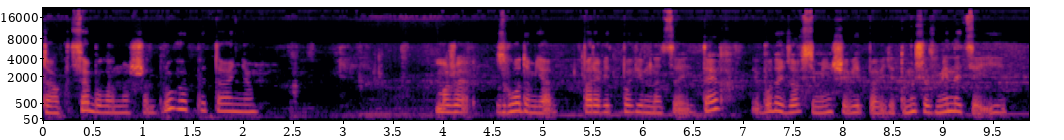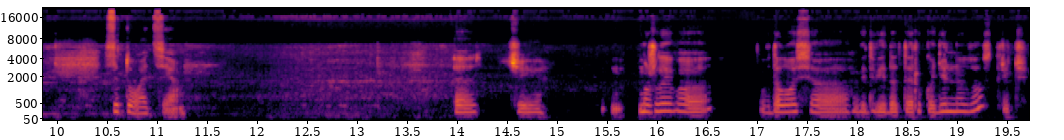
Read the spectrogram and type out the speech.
Так, це було наше друге питання. Може, згодом я перевідповім на цей тех і будуть зовсім інші відповіді, тому що зміниться і ситуація. Е, Чи можливо вдалося відвідати рукодільну зустріч?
